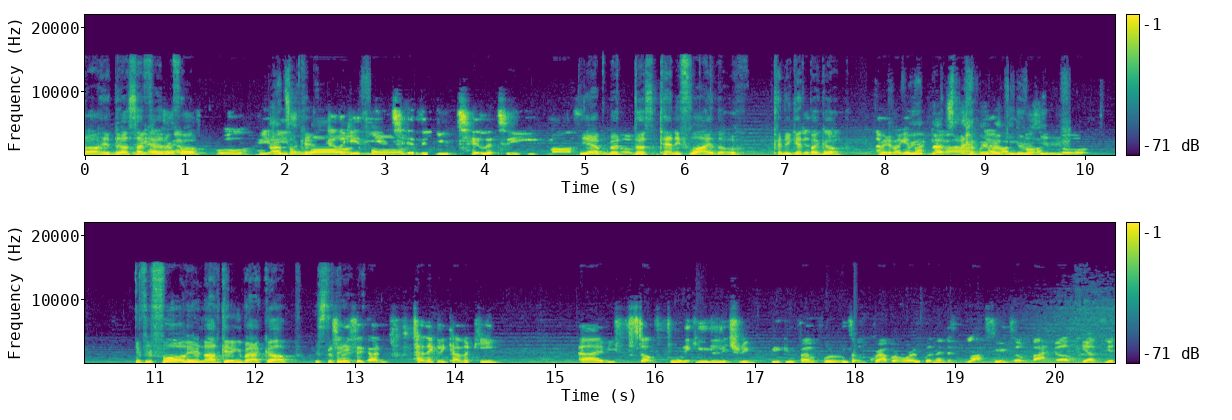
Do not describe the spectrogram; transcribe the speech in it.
Oh, he does have feather a fall. fall. He, That's he's, a okay. long Kazuki's the, fall. uti- the utility master. Yeah, but of- does can he fly though? Can he get doesn't back up? I mean, if I get We- back that's- up, I'm, we would I'm lose falling him. If you fall, you're not getting back up. Is the So thing. uh, technically, Kazuki, uh, if he starts falling, he can literally he can feather fall himself, grab a rope, and then just lasso himself back up. He has the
